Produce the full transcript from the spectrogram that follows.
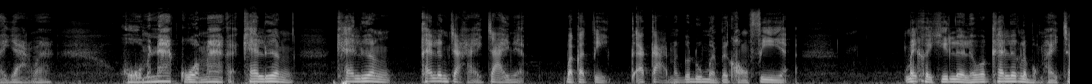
ลาย ๆ อย่างว่าโหมันน่ากลัวมากอะแค่เรื่องแค่เรื่องแค่เรื่องจะหายใจเนี่ย ปกติอากาศมันก็ดูเหมือนเป็นของฟรีอะไม่เคยคิดเลยเลยว่าแค่เรื่องระบบหายใจ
